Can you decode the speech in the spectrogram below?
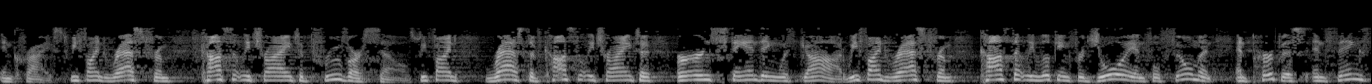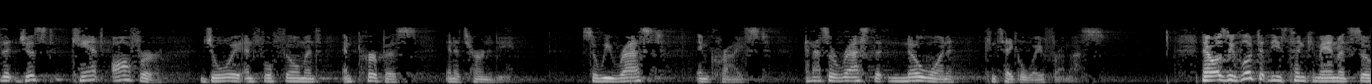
in Christ. We find rest from constantly trying to prove ourselves. We find rest of constantly trying to earn standing with God. We find rest from constantly looking for joy and fulfillment and purpose in things that just can't offer joy and fulfillment and purpose in eternity. So we rest in Christ. And that's a rest that no one can take away from us. Now, as we've looked at these Ten Commandments so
